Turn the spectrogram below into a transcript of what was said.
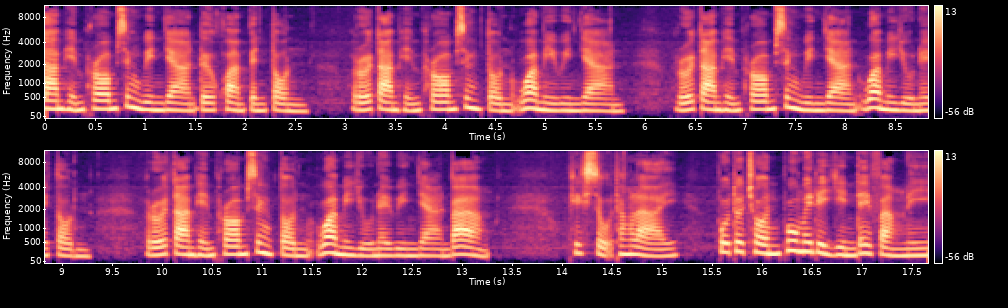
ตามเห็นพร้อมซึ่งวิญญาณโดยความเป็นตน หรือตามเห็นพร้อมซึ่งตนว่ามีวิญญาณ หรือตามเห็นพร้อมซึ่งวิญญาณว่ามีอยู่ในตน หรือตามเห็นพร้อมซึ่งตนว่ามีอยู่ในวิญญาณบ้าง ภิกษุทั้งหลาย ปุถุชนผู้ไม่ได้ยินได้ฟังนี้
